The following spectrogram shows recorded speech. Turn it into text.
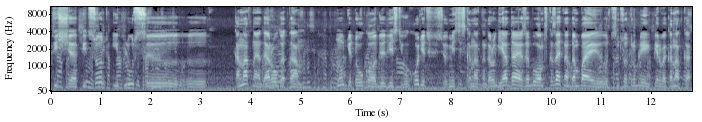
1500 и плюс э, канатная дорога там, ну где-то около 2200 выходит, все вместе с канатной дороги. Я да, я забыл вам сказать, на Донбай вот 700 рублей первая канатка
